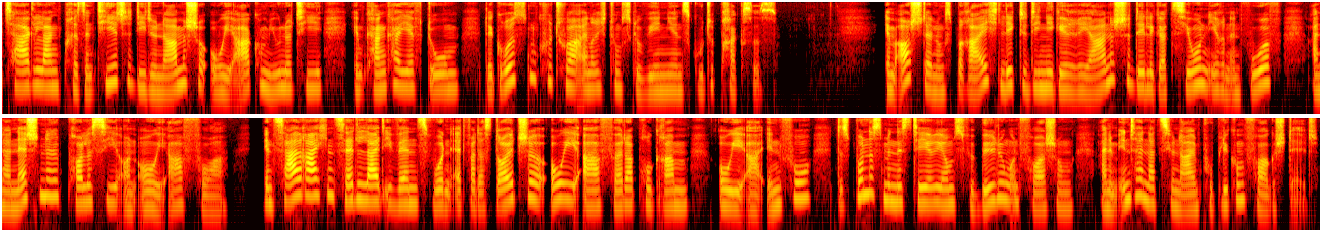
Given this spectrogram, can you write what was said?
Tage lang präsentierte die dynamische OER-Community im Kankajew-Dom, der größten Kultureinrichtung Sloweniens, gute Praxis. Im Ausstellungsbereich legte die nigerianische Delegation ihren Entwurf einer National Policy on OER vor. In zahlreichen Satellite-Events wurden etwa das deutsche OER-Förderprogramm OER Info des Bundesministeriums für Bildung und Forschung einem internationalen Publikum vorgestellt.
